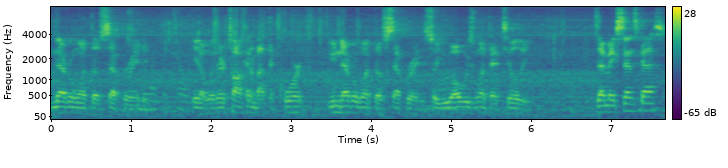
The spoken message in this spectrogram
Never want those You separated. want the tilde. You know, when they're talking about the court, you never want those separated. So you always want that tilde. Does that make sense, guys?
